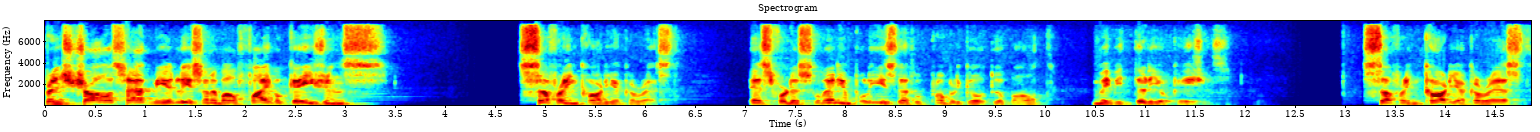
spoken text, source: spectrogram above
Prince Charles had me at least on about five occasions suffering cardiac arrest. As for the Slovenian police, that would probably go to about maybe 30 occasions. Suffering cardiac arrest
